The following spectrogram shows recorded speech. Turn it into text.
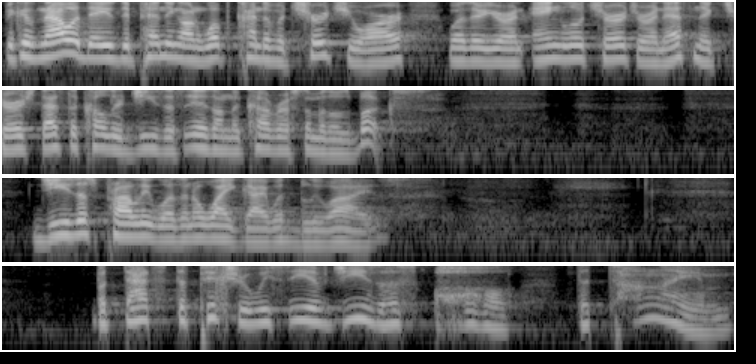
Because nowadays, depending on what kind of a church you are, whether you're an Anglo church or an ethnic church, that's the color Jesus is on the cover of some of those books. Jesus probably wasn't a white guy with blue eyes. But that's the picture we see of Jesus all the time.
